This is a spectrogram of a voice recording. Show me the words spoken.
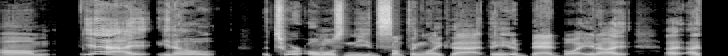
um, yeah, I, you know, the tour almost needs something like that. They need a bad boy. You know, I I, I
